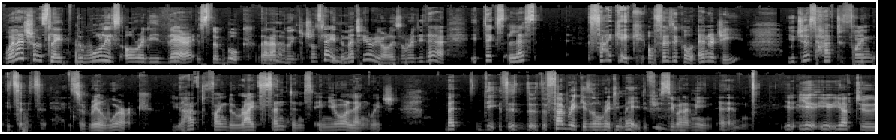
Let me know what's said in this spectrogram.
When I translate, the wool is already there. It's the book that I'm going to translate. The hmm. material is already there. It takes less psychic or physical energy. You just have to find it's a, it's a, it's a real work. You have to find the right sentence in your language, but the the, the, the fabric is already made. If you see what I mean. Um, you, you, you you have to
